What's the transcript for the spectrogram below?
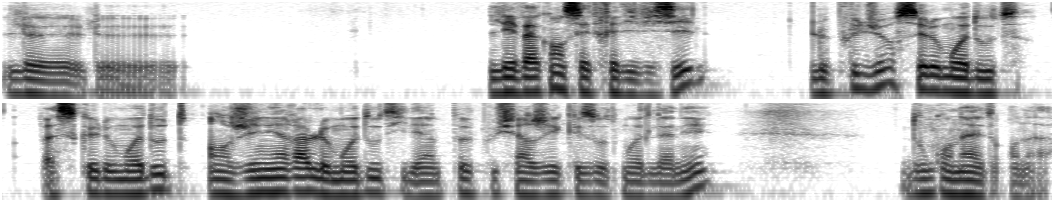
le, le- les vacances, c'est très difficile. Le plus dur, c'est le mois d'août. Parce que le mois d'août, en général, le mois d'août, il est un peu plus chargé que les autres mois de l'année. Donc, on a, on, a,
